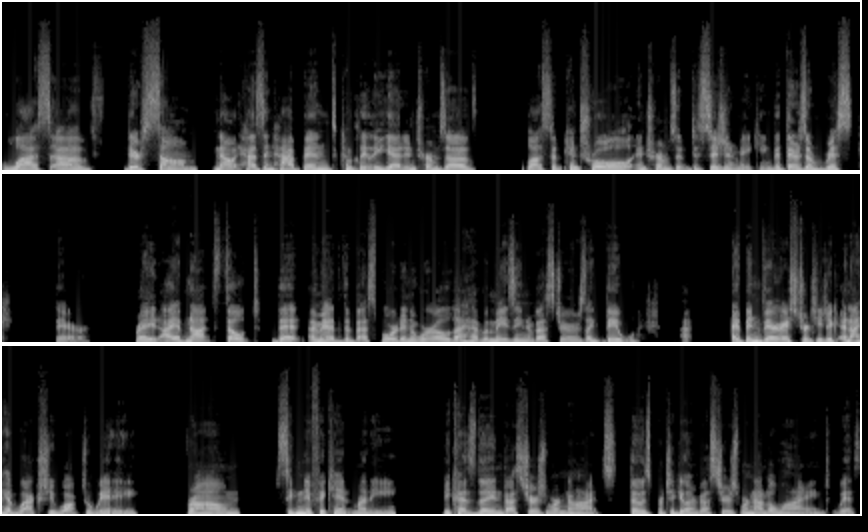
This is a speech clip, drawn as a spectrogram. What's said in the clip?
loss of, there's some. Now, it hasn't happened completely yet in terms of loss of control, in terms of decision making, but there's a risk there, right? I have not felt that I, mean, I have the best board in the world. I have amazing investors. Like they, I've been very strategic and I have actually walked away from significant money because the investors were not, those particular investors were not aligned with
